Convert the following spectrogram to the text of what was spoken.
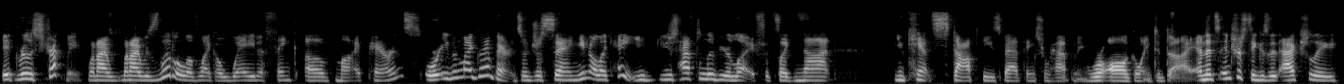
it really struck me when I when I was little of like a way to think of my parents or even my grandparents are just saying, you know, like, hey, you, you just have to live your life. It's like not you can't stop these bad things from happening. We're all going to die. And it's interesting because it actually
